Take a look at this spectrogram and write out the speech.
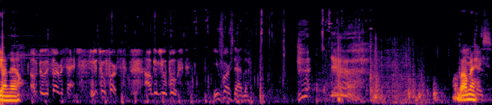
I got a minigun now. Up through the service hatch. You two first. I'll give you a boost. You first, Adler. Hold on me. Case.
